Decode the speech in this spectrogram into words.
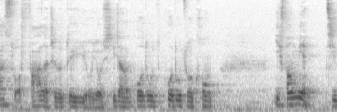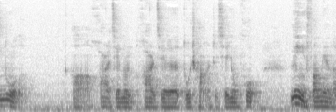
它所发的这个对于有游戏站的过度过度做空，一方面激怒了啊华尔街论华尔街赌场的这些用户，另一方面呢，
